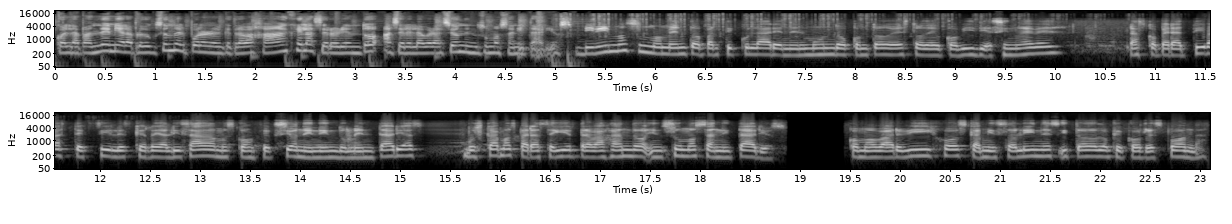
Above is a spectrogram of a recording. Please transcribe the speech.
Con la pandemia, la producción del polo en el que trabaja Ángela se reorientó hacia la elaboración de insumos sanitarios. Vivimos un momento particular en el mundo con todo esto del COVID-19. Las cooperativas textiles que realizábamos confección en indumentarias buscamos para seguir trabajando insumos sanitarios, como barbijos, camisolines y todo lo que corresponda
